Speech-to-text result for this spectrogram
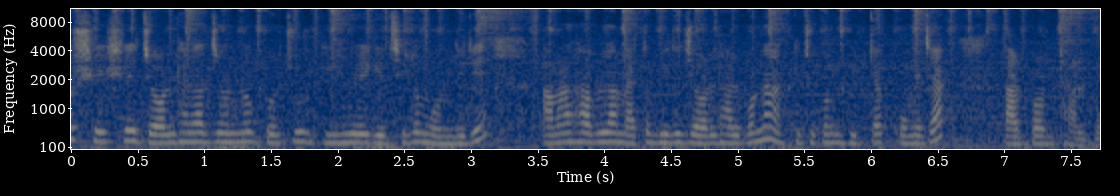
পুজোর শেষে জল ঢালার জন্য প্রচুর ভিড় হয়ে গেছিল মন্দিরে। আমরা ভাবলাম, এত ভিড়ে জল ঢালবো না, কিছুক্ষণ ভিড়টা কমে যাক, তারপর ঢালবো।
